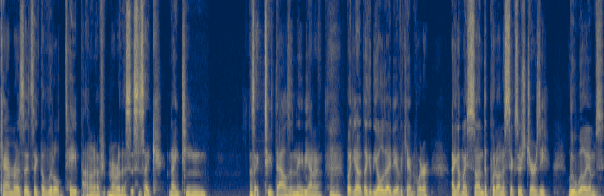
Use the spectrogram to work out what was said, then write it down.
cameras? It's like the little tape. I don't know if you remember this. This is like 19. It was like 2000 maybe. I don't know. Mhm. But you know, like the old idea of a camcorder. I got my son to put on a Sixers jersey, Lou Williams,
